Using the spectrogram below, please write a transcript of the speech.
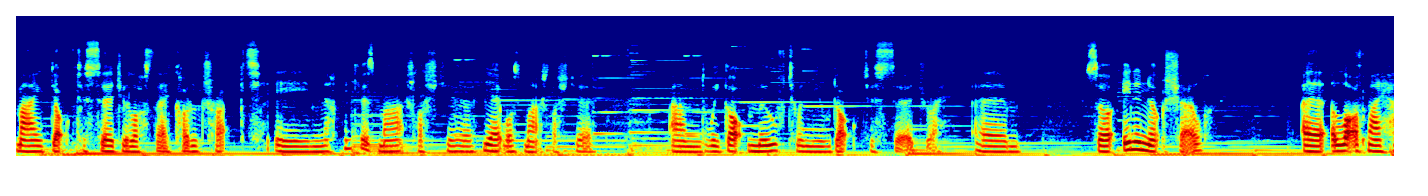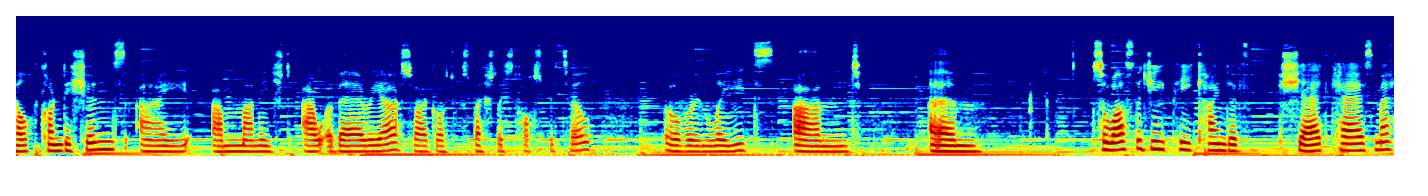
my doctor's surgery lost their contract in I think it was March last year. Yeah, it was March last year, and we got moved to a new doctor's surgery. Um, so, in a nutshell, uh, a lot of my health conditions I am managed out of area, so I go to a specialist hospital over in Leeds, and um, so whilst the GP kind of shared cares me,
